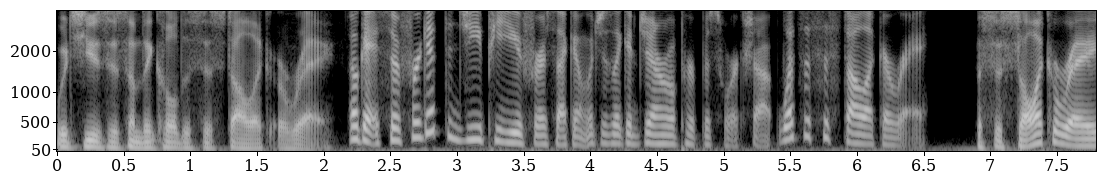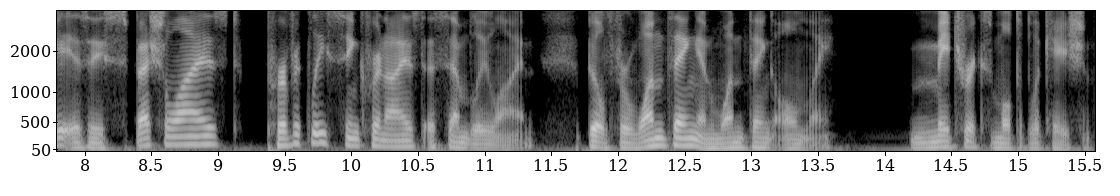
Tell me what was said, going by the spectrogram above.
which uses something called a systolic array. Okay, so forget the GPU for a second, which is like a general purpose workshop. What's a systolic array? A systolic array is a specialized, perfectly synchronized assembly line built for one thing and one thing only, matrix multiplication.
